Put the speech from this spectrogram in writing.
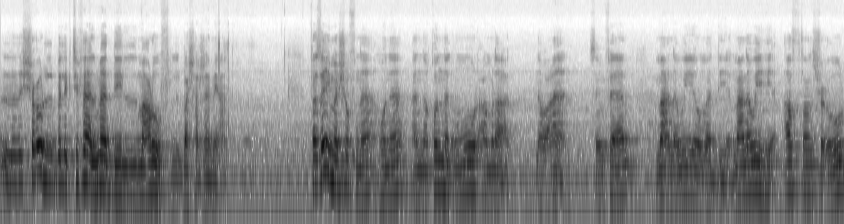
الشعور بالاكتفاء المادي المعروف للبشر جميعا. فزي ما شفنا هنا أن قلنا الأمور أمران نوعان صنفان معنوية ومادية. المعنوية هي أصلا شعور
